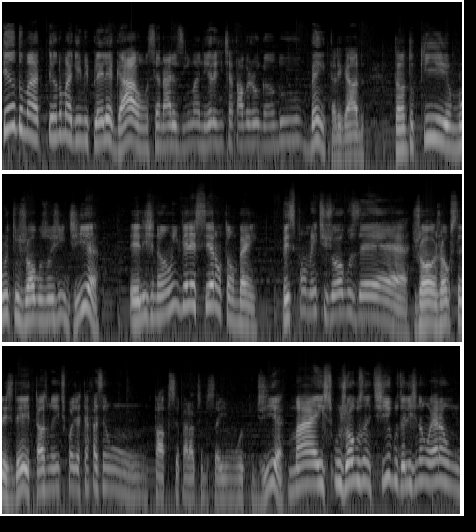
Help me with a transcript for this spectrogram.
Tendo uma, tendo uma gameplay legal, um cenáriozinho maneiro, a gente já tava jogando bem, tá ligado? Tanto que muitos jogos hoje em dia eles não envelheceram tão bem. Principalmente jogos é jo jogos 3D e tal, mas a gente pode até fazer um papo separado sobre isso aí um outro dia. Mas os jogos antigos, eles não eram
